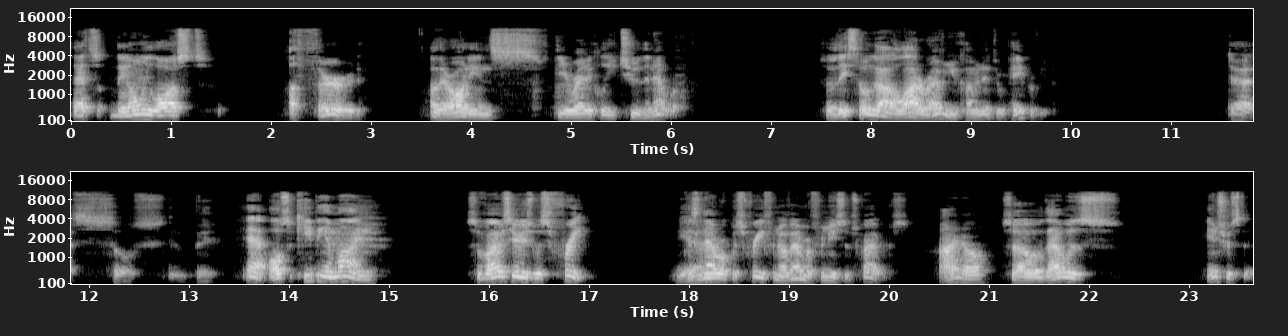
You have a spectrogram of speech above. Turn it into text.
that's they only lost a third of their audience theoretically to the network. So they still got a lot of revenue coming in through pay per view. That's so stupid. Yeah. Also, keeping in mind, Survivor Series was free because the network was free for November for new subscribers. I know. So that was interesting.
